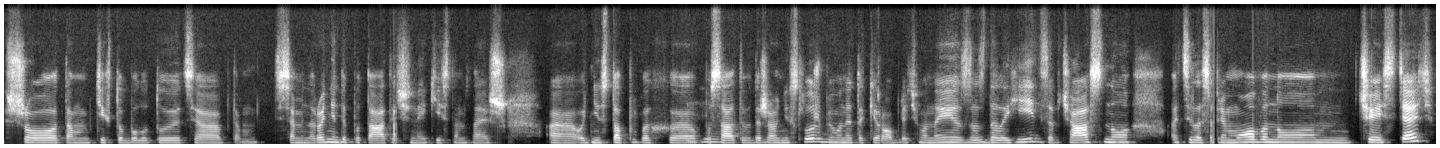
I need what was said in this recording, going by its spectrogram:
що там ті, хто балотуються, там ті самі народні депутати, чи не якісь там, знаєш, е, одні з топових mm-hmm. посад в державній службі, вони такі роблять. Вони заздалегідь, завчасно, цілеспрямовано чистять.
